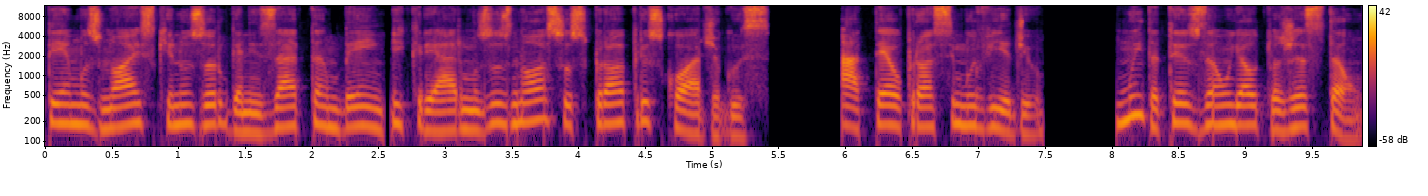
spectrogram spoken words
temos nós que nos organizar também e criarmos os nossos próprios códigos. Até o próximo vídeo. Muita tesão e autogestão.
